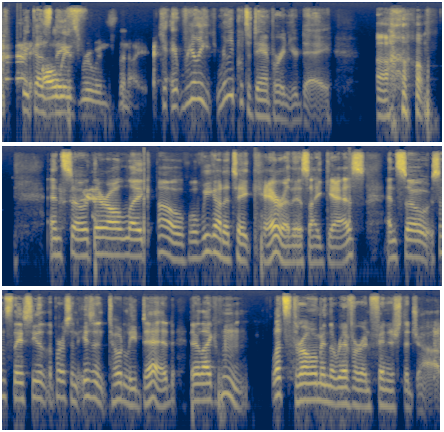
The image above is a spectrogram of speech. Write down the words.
because it Always they, ruins the night. yeah, it really really puts a damper in your day. Um, and so they're all like, "Oh, well, we got to take care of this, I guess." And so since they see that the person isn't totally dead, they're like, "Hmm, let's throw him in the river and finish the job."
